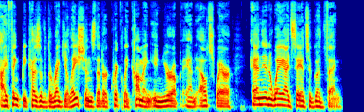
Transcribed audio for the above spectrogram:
I think, because of the regulations that are quickly coming in Europe and elsewhere. And in a way, I'd say it's a good thing.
